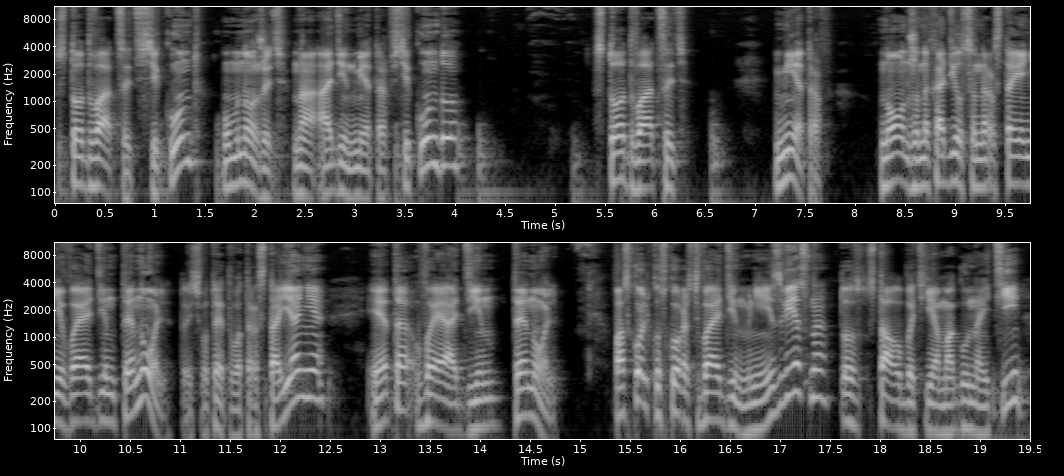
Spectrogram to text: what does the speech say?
120 секунд умножить на 1 метр в секунду 120 метров. Но он же находился на расстоянии V1T0, то есть вот это вот расстояние, это V1T0. Поскольку скорость V1 мне известна, то, стало быть, я могу найти,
